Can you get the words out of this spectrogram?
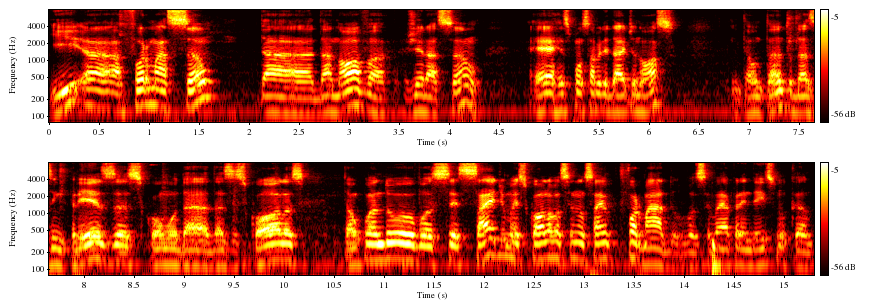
E a, a formação da, da nova geração é responsabilidade nossa. Então, tanto das empresas como da, das escolas. Então, quando você sai de uma escola, você não sai formado, você vai aprender isso no campo.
